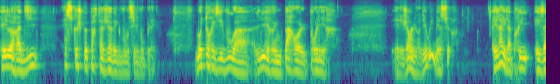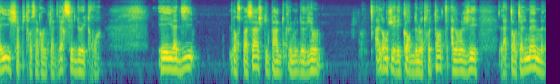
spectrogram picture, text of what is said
Et il leur a dit, est-ce que je peux partager avec vous, s'il vous plaît? M'autorisez-vous à lire une parole pour lire? Et les gens lui ont dit, oui, bien sûr. Et là, il a pris Ésaïe chapitre 54, versets 2 et 3. Et il a dit, dans ce passage, qu'il parle que nous devions allonger les cordes de notre tente, allonger la tente elle-même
